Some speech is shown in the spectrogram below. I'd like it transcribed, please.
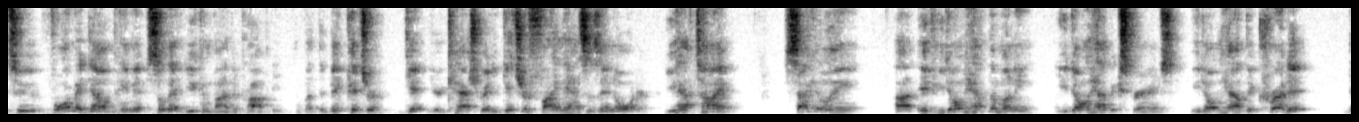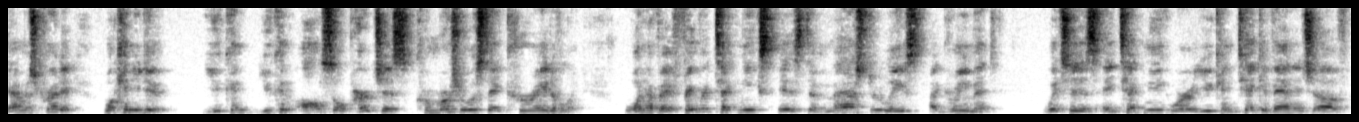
to form a down payment so that you can buy the property. But the big picture, get your cash ready, get your finances in order. You have time. Secondly, uh, if you don't have the money, you don't have experience, you don't have the credit, damaged credit, what can you do? you can you can also purchase commercial estate creatively. One of our favorite techniques is the master lease agreement, which is a technique where you can take advantage of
